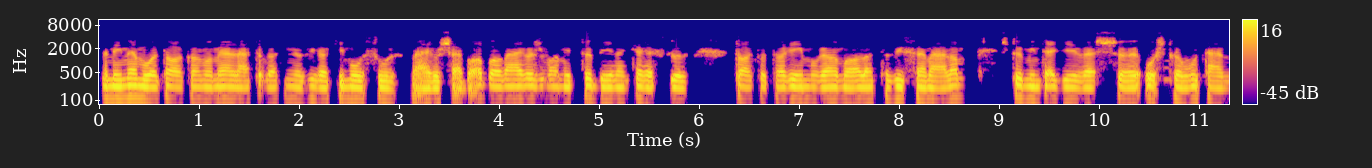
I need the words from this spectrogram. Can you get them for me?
de még nem volt alkalmam ellátogatni az iraki Mószul városába. Abba a városban, amit több éven keresztül tartott a rémuralma alatt az iszlám állam, és több mint egy éves ostrom után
